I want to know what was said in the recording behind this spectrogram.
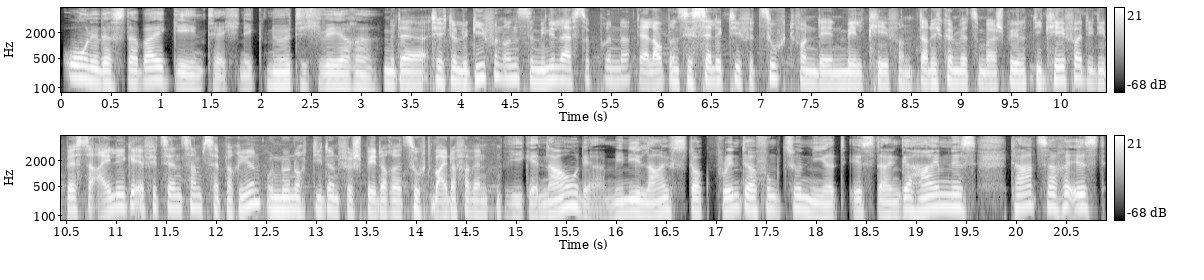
ohne dass dabei Gentechnik nötig wäre. Mit der Technologie von uns, dem Mini-Livestock-Bründer, der erlaubt uns die selektive Zucht von den Mehlkäfern. Dadurch können wir zum Beispiel die Käfer, die die beste Eilegeeffizienz haben, separieren und nur noch die dann für spätere Zucht weiterverwenden. Wie genau der Mini-Livestock-Printer funktioniert, ist ein Geheimnis. Tatsache ist,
